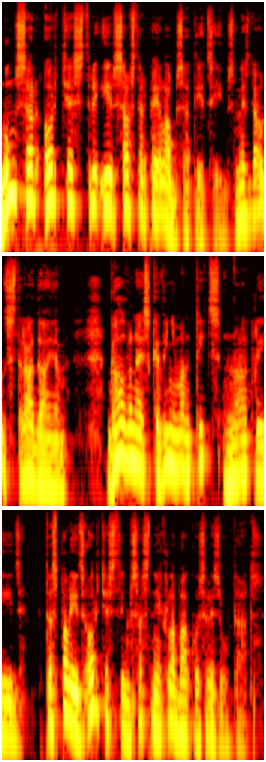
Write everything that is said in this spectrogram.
Mums ar orķestri ir savstarpēji labas attiecības, mēs daudz strādājam. Galvenais, ka viņi man tic un nāk līdzi. Tas palīdz orķestrim sasniegt labākos rezultātus.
